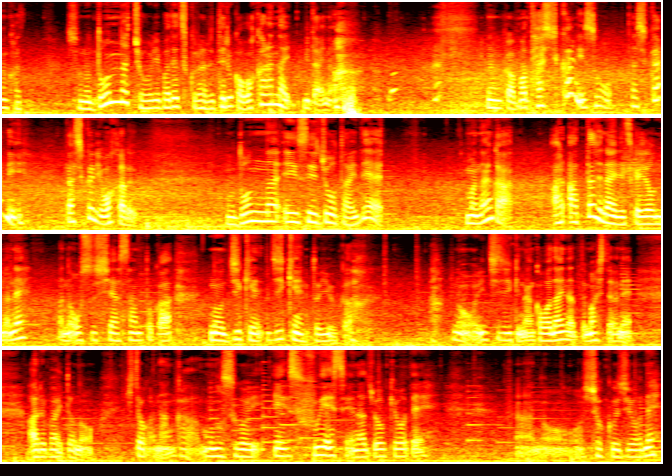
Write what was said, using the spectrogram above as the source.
んかそのどんな調理場で作られてるかわからないみたいな。なんかまあ確かにそう確かに確かにわかる。もうどんな衛生状態でまあなんかああったじゃないですかいろんなねあのお寿司屋さんとかの事件事件というか。の一時期なんか話題になってましたよね。アルバイトの人がなんかものすごい不衛生な状況であの食事をね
